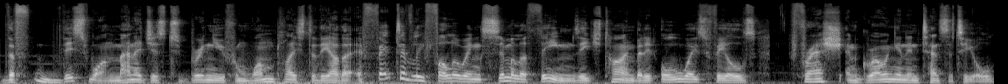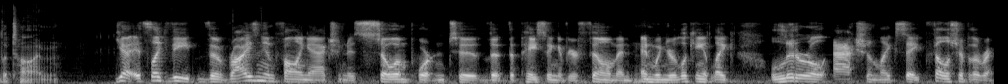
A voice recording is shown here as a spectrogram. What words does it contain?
the this one manages to bring you from one place to the other, effectively following similar themes each time, but it always feels fresh and growing in intensity all the time. Yeah, it's like the the rising and falling action is so important to the the pacing of your film, and mm-hmm. and when you're looking at like literal action, like say Fellowship of the Ring,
